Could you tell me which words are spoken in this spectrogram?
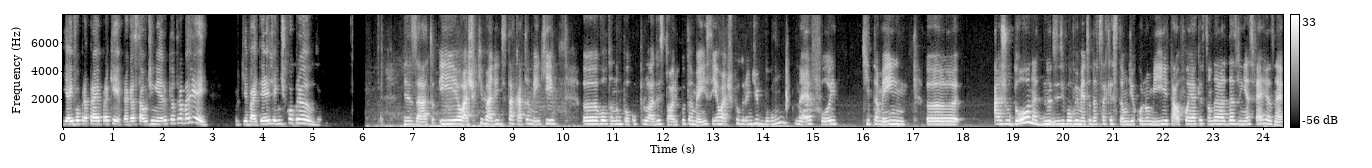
E aí vou para a praia para quê? Para gastar o dinheiro que eu trabalhei, porque vai ter gente cobrando. Exato. E eu acho que vale destacar também que, uh, voltando um pouco para o lado histórico também, sim, eu acho que o grande boom, né, foi que também uh, ajudou né, no desenvolvimento dessa questão de economia e tal foi a questão da, das linhas férreas, né?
